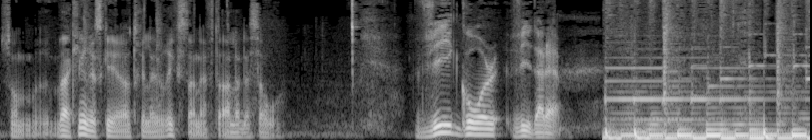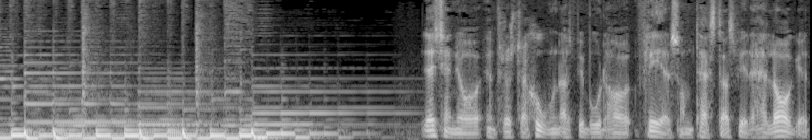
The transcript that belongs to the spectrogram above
som verkligen riskerar att trilla ur riksdagen efter alla dessa år. Vi går vidare. Det känner jag en frustration att vi borde ha fler som testas vid det här laget.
